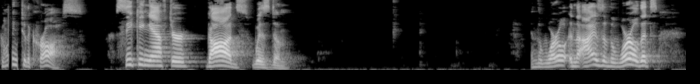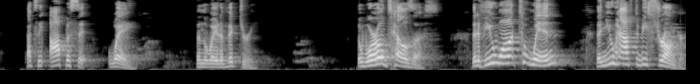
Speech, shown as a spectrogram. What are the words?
Going to the cross, seeking after God's wisdom. In the world, in the eyes of the world, that's, that's the opposite way than the way to victory. The world tells us that if you want to win, then you have to be stronger.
